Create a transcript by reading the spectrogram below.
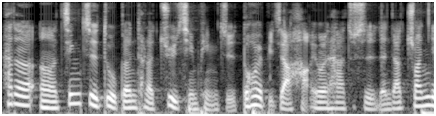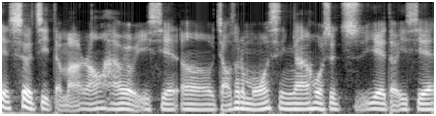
它的呃精致度跟它的剧情品质都会比较好，因为它就是人家专业设计的嘛。然后还会有一些呃角色的模型啊，或者是职业的一些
